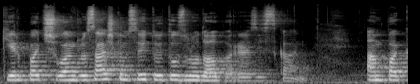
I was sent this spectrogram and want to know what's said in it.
kjer pač v anglosaškem svetu je to zelo dobro raziskan. Ampak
